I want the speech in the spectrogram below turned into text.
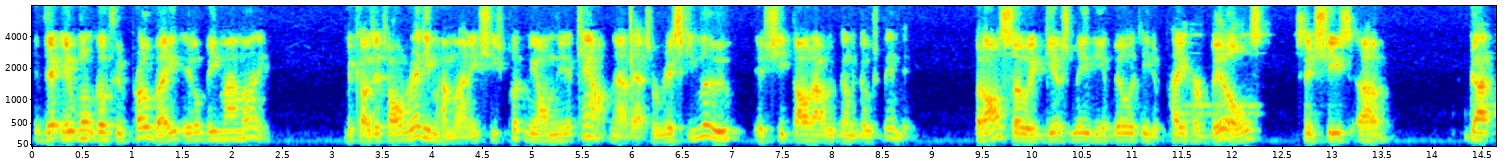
it won't go through probate. It'll be my money because it's already my money. She's put me on the account. Now, that's a risky move if she thought I was going to go spend it. But also, it gives me the ability to pay her bills since she's uh, got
